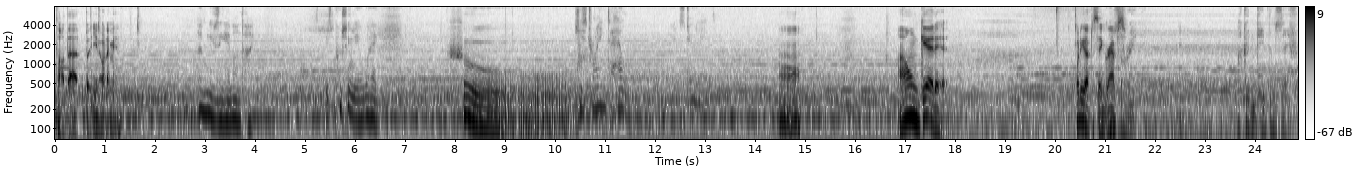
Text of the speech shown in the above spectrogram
taught that, but you know what I mean. I'm losing him, aren't I? He's pushing me away. Who. She's trying to help. It's too late. Oh. I don't get it. What do you have to say, I'm Gramps? sorry. I couldn't keep them safe.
